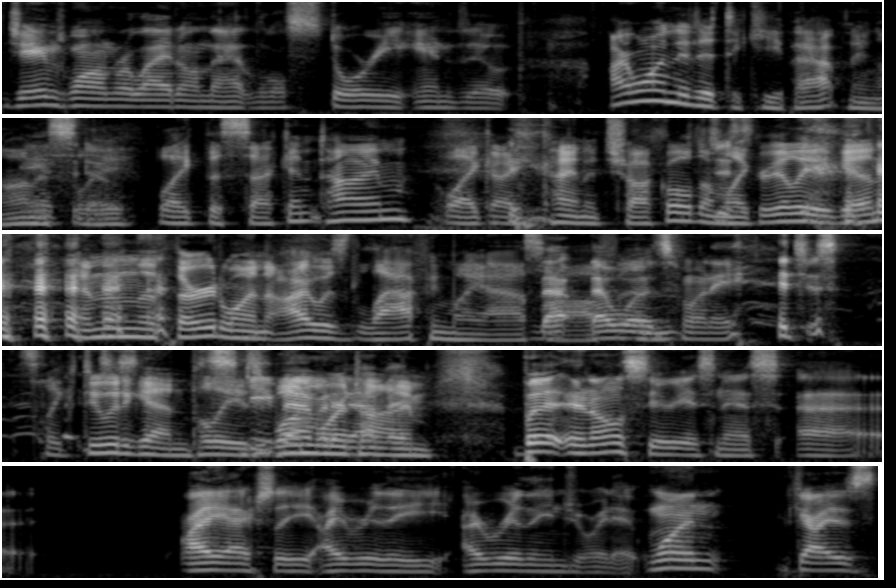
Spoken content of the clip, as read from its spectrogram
James Wan relied on that little story antidote. I wanted it to keep happening, honestly. Like the second time, like I kind of chuckled. I'm Just- like, really again? and then the third one, I was laughing my ass That off. that was funny. It just. It's like, do it again, please, one more time. But in all seriousness, uh, I actually, I really, I really enjoyed it. One, guys,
